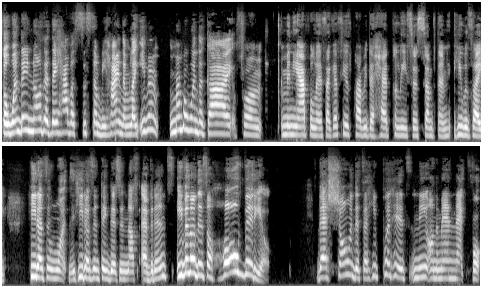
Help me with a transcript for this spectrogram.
So when they know that they have a system behind them, like even remember when the guy from Minneapolis, I guess he was probably the head police or something, he was like, he doesn't want, he doesn't think there's enough evidence, even though there's a whole video that's showing this, that he put his knee on the man's neck for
